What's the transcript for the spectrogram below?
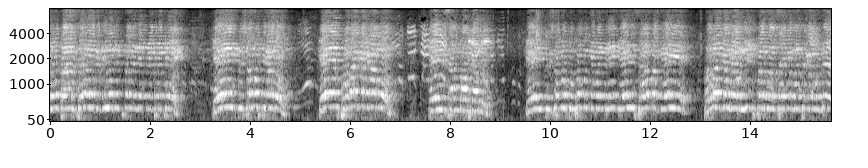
నూట ఆరు సేవలకు నీళ్ళు నింపుతామని చెప్పినటువంటి కేఈ కృష్ణమూర్తి గారు కేఈ ప్రభాకర్ గారు కేఈ శ్యాంబాబు గారు కేఈ కృష్ణమూర్తి ఉప ముఖ్యమంత్రి కేఈ శ్యాంబ కేఈ ప్రభాకర్ గారు నీటి నీటిపారుదల శాఖ మంత్రిగా ఉండే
